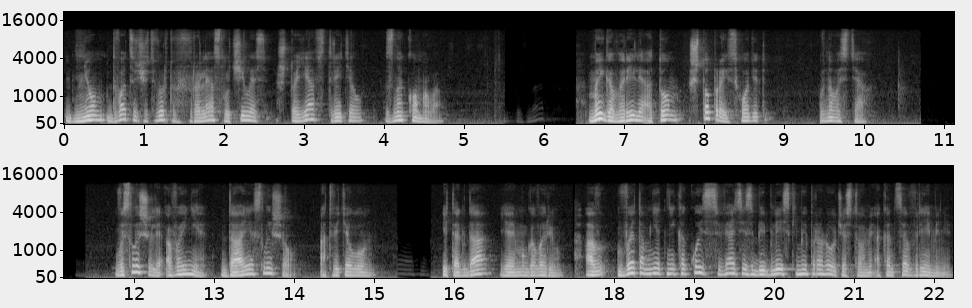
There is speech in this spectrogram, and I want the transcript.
днем 24 февраля, случилось, что я встретил знакомого. Мы говорили о том, что происходит в новостях. «Вы слышали о войне?» «Да, я слышал», — ответил он. И тогда я ему говорю, а в этом нет никакой связи с библейскими пророчествами о конце времени.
